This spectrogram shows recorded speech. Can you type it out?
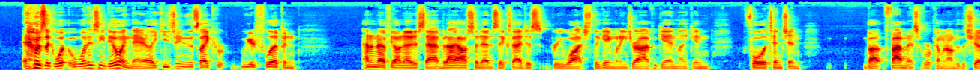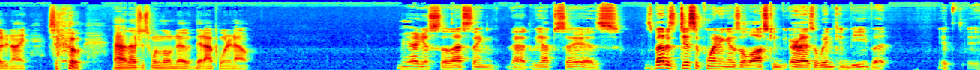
I was like, what what is he doing there? Like he's doing this like weird flip, and I don't know if y'all noticed that, but I also noticed it because I just rewatched the game winning drive again, like in full attention, about five minutes before coming onto the show tonight. So uh, that was just one little note that I pointed out. Yeah, I guess the last thing that we have to say is it's about as disappointing as a loss can be, or as a win can be, but it, it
